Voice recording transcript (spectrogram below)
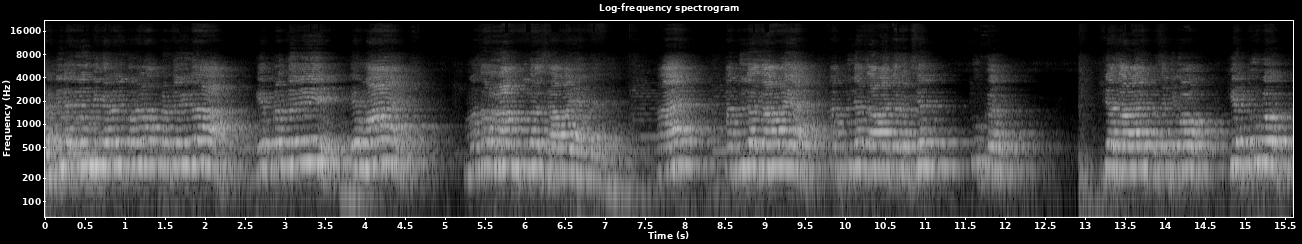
धरणीला विनंती करायची कोणाला पृथ्वीला हे पृथ्वी हे माय. माझा राम तुझा जावा या काय? आणि तुझा जावा या. आणि तुझ्या जावाचं रक्षण तू कर. तुझ्या जावाला कसं ठेवाव? हे तू बघ.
